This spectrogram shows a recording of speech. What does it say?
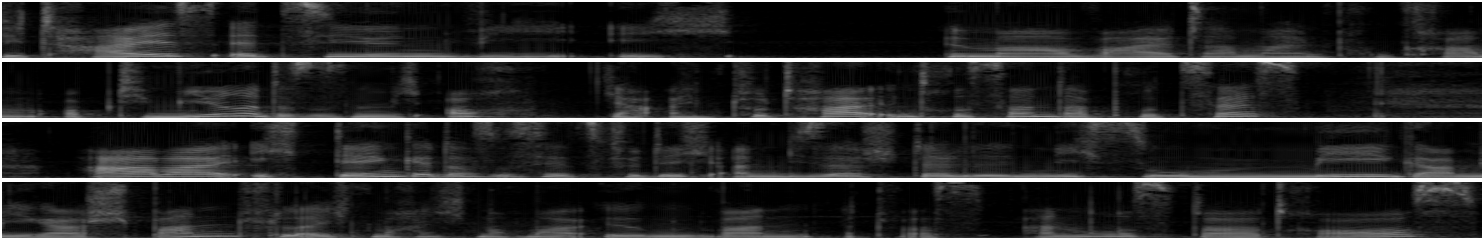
Details erzählen, wie ich immer weiter mein Programm optimiere. Das ist nämlich auch ja ein total interessanter Prozess. Aber ich denke, das ist jetzt für dich an dieser Stelle nicht so mega, mega spannend. Vielleicht mache ich nochmal irgendwann etwas anderes da draus.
